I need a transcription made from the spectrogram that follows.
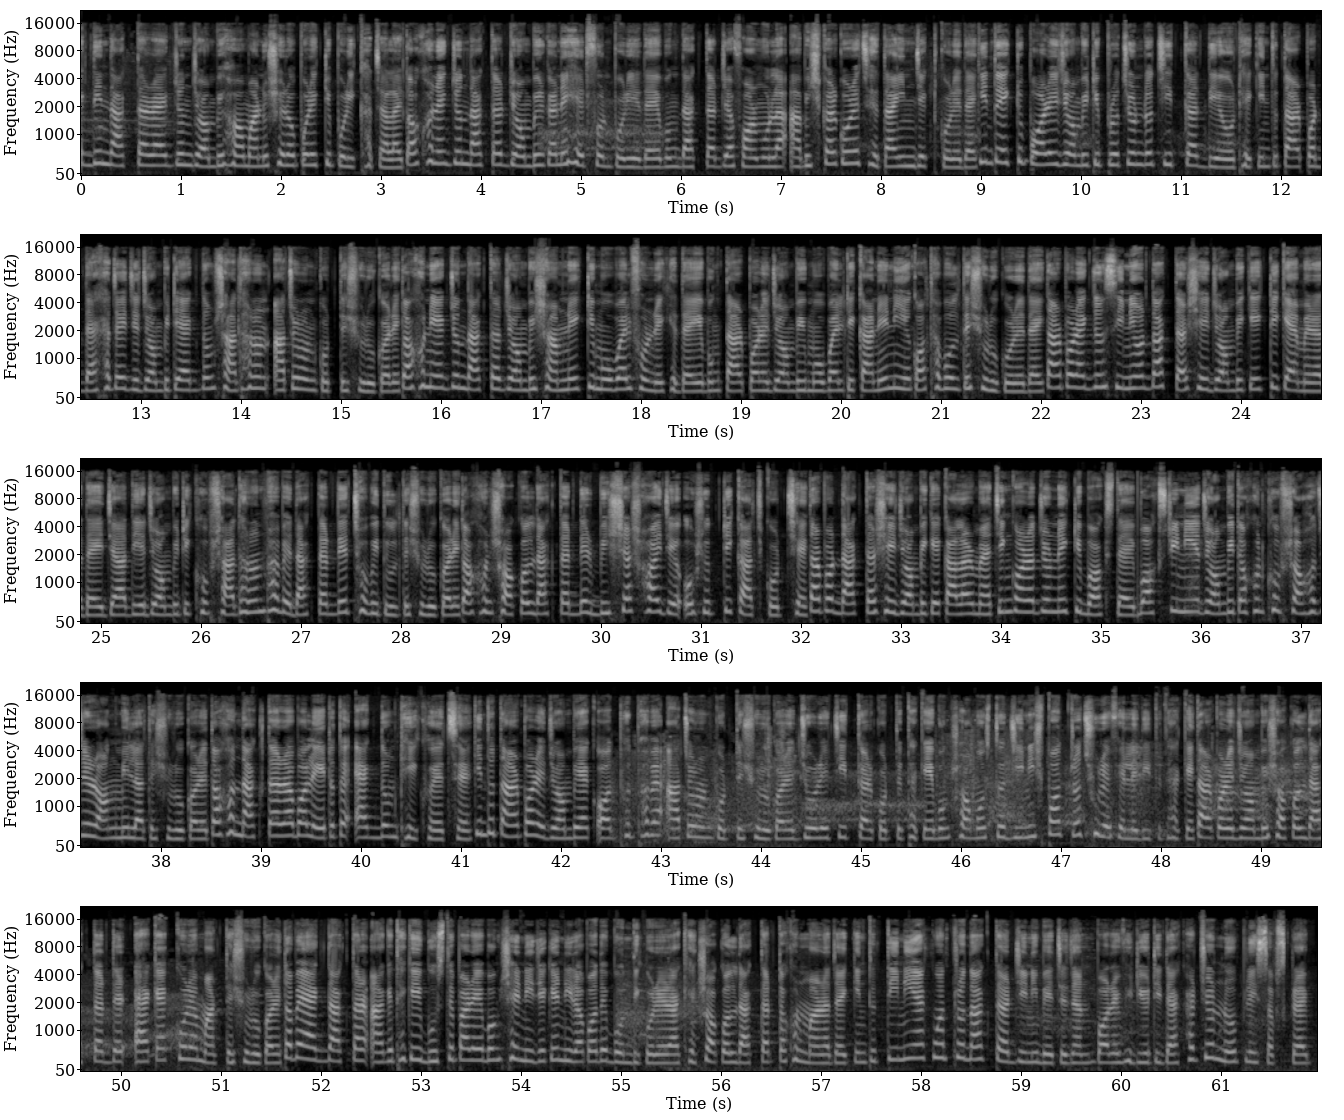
একদিন ডাক্তাররা একজন জম্বি হওয়া মানুষের ওপর একটি পরীক্ষা চালায়। তখন একজন ডাক্তার জম্বির কানে হেডফোন পরিয়ে দেয় এবং ডাক্তার যা ফর্মুলা আবিষ্কার করেছে তা ইনজেক্ট করে দেয়। কিন্তু একটু পরেই জম্বিটি প্রচণ্ড চিৎকার দিয়ে ওঠে, কিন্তু তারপর দেখা যায় যে জম্বিটি একদম সাধারণ আচরণ করতে শুরু করে। তখনই একজন ডাক্তার জম্বির সামনে একটি মোবাইল ফোন রেখে দেয় এবং তারপরে জম্বি মোবাইলটি কানে নিয়ে কথা বলতে শুরু করে দেয়। তারপর একজন সিনিয়র ডাক্তার সেই জম্বিকে একটি ক্যামেরা দেয়, যা দিয়ে জম্বিটি খুব সাধারণভাবে ডাক্তারদের ছবি তুলতে শুরু করে। তখন সকল ডাক্তারদের বিশ্বাস হয় যে ওষুধটি কাজ করছে। তারপর ডাক্তার সেই জম্বিকে কালার ম্যাচিং করার জন্য একটি বক্স দেয়। বক্সটি নিয়ে জম্বি তখন খুব সহজে রং মিলাতে শুরু করে। তখন ডাক্তাররা বলে, এটা তো একদম ঠিক হয়েছে। কিন্তু তারপরে জম্বি এক অদ্ভুতভাবে আচরণ করতে শুরু করে, জোরে চিৎকার করতে থাকে এবং সমস্ত জিনিসপত্র ছুঁড়ে ফেলে দিতে থাকে। তারপরে জম্বি সকল ডাক্তারদের এক এক করে মারতে শুরু করে। তবে এক ডাক্তার আগে থেকেই বুঝতে পারে এবং সে নিজেকে নিরাপদে বন্দি করে রাখে। সকল ডাক্তার তখন মারা যায়, কিন্তু তিনি একমাত্র ডাক্তার যিনি বেঁচে যান। পরে ভিডিওটি দেখার জন্য প্লিজ সাবস্ক্রাইব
